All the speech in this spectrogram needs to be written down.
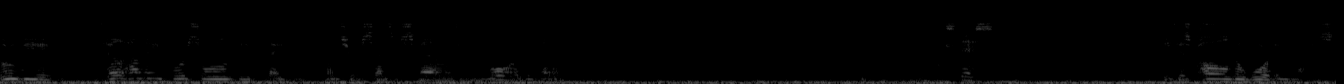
You'll be able to tell how many poor souls they've claimed once your sense of smell is even more developed. What's this? It is called a warding mask.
